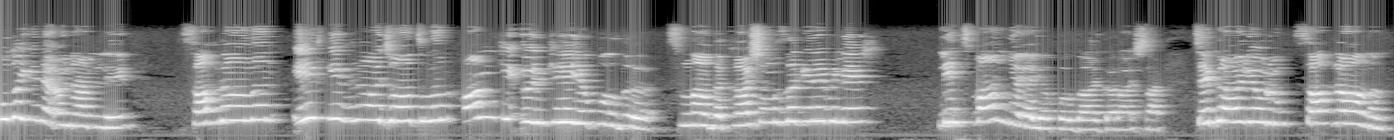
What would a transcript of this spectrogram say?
bu da yine önemli. Sahra'nın ilk ihracatının hangi ülkeye yapıldığı sınavda karşımıza gelebilir. Litvanya'ya yapıldı arkadaşlar. Tekrarlıyorum. Sahra'nın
